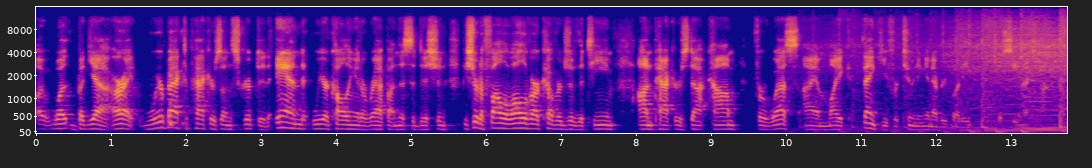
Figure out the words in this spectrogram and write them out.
Uh, what but yeah, all right. We're back to Packers Unscripted and we are calling it a wrap on this edition. Be sure to follow all of our coverage of the team on packers.com. For Wes, I am Mike. Thank you for tuning in everybody. We'll see you next time.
